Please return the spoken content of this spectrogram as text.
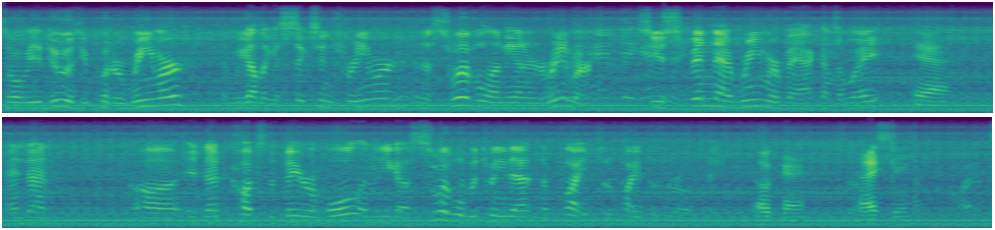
So what we do is you put a reamer, and we got like a six-inch reamer and a swivel on the end of the Where do we reamer. So you spin that reamer back on the way, Yeah. and then uh, it then cuts the bigger hole, and then you got a swivel between that and the pipe, so the pipe doesn't rotate. Okay. So- I see. Why do we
